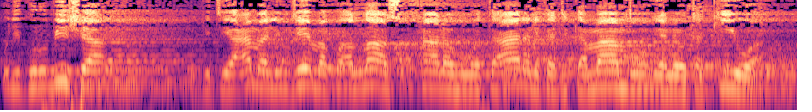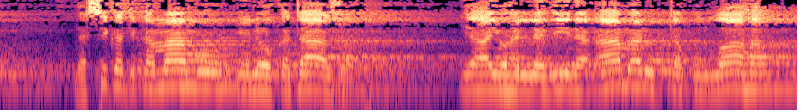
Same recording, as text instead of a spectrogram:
kujikurubisha kupitia amali njema kwa Allah subhanahu wa ta'ala ni katika mambo yanayotakiwa na si katika mambo yanayokatazwa. Ya ayyuhalladhina amanu taqullaha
